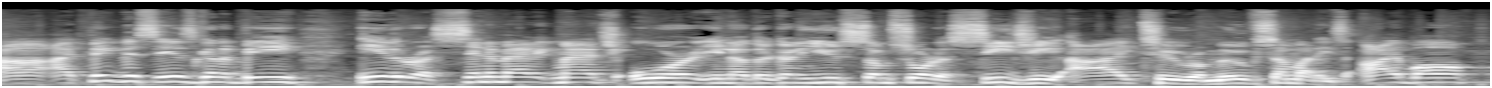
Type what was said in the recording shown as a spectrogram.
Uh, I think this is going to be either a cinematic match or, you know, they're going to use some sort of CGI to remove somebody's eyeball.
